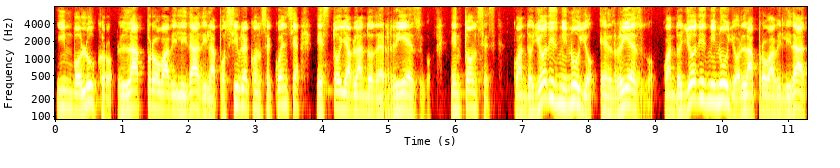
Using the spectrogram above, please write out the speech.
involucro la probabilidad y la posible consecuencia, estoy hablando de riesgo. Entonces, cuando yo disminuyo el riesgo, cuando yo disminuyo la probabilidad,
